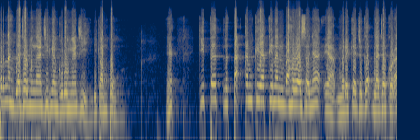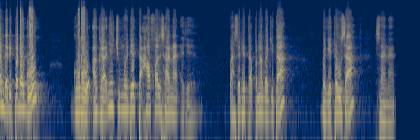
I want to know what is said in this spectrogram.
Pernah belajar mengaji dengan guru ngaji Di kampung. Ya. Kita letakkan keyakinan bahawasanya ya mereka juga belajar Quran daripada guru guru. Agaknya cuma dia tak hafal sanad aja pasal dia tak pernah bagi tak bagi tahu sah sanad.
